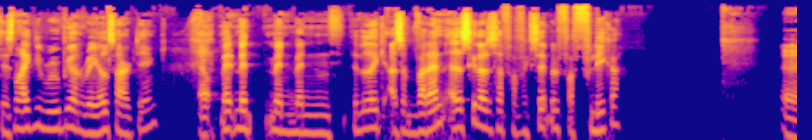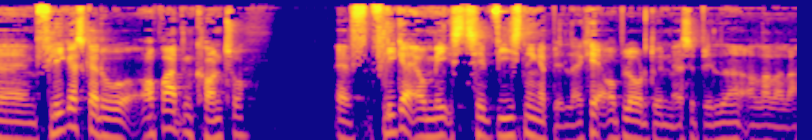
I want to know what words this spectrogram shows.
det er sådan rigtig Ruby on Rails-agtigt, ikke? Jo. Men, men, men, men, jeg ved ikke, altså hvordan adskiller det sig fra for eksempel fra Flickr? Øh, Flickr skal du oprette en konto. Øh, Flickr er jo mest til visning af billeder. Ikke? Her uploader du en masse billeder og la la la.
